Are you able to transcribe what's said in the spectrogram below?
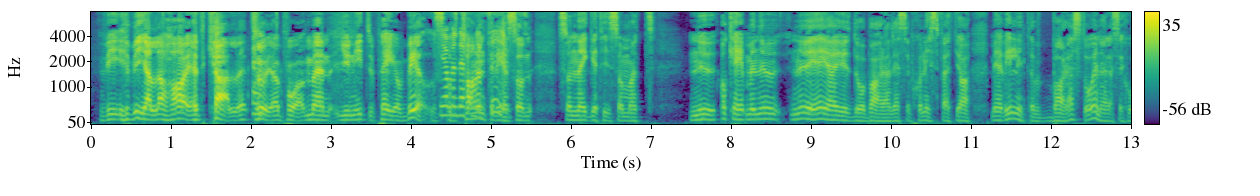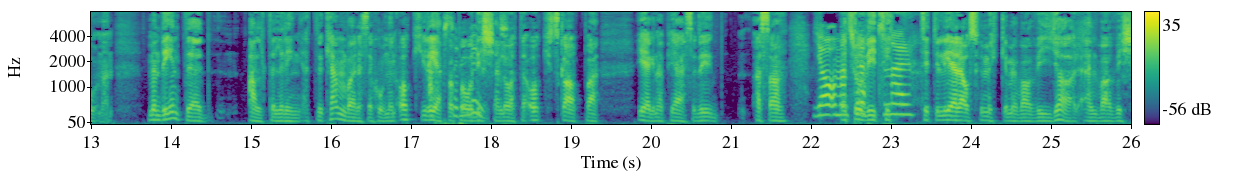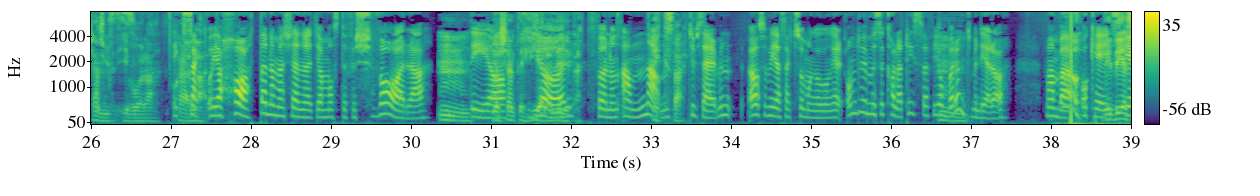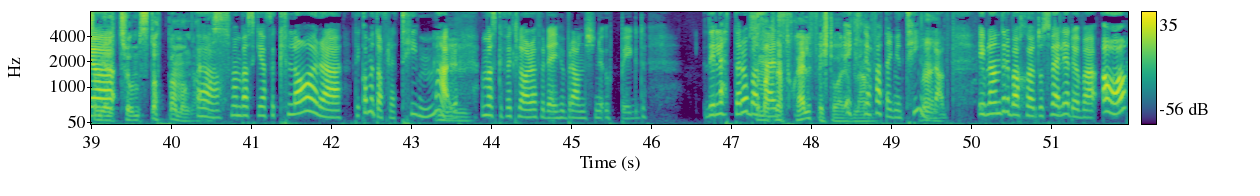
vi, vi alla har ett kall, tror jag på, men you need to pay your bills. Ja, men och ta inte det så, så negativt som att nu, okej, men nu, nu är jag ju då bara receptionist för att jag, men jag vill inte bara stå i den här receptionen. Men det är inte allt eller inget. Du kan vara i receptionen och repa Absolut. på auditionlåtar och skapa egna pjäser. Det, alltså, Ja, om man jag tror vi tröttnar. tit- titulerar oss för mycket med vad vi gör än vad vi känner Yes. i våra själar. Exakt, och jag hatar när man känner att jag måste försvara Mm, det jag jag, gör livet. för någon annan. Exakt. Typ så här, men ja, som vi har sagt så många gånger, om du är musikalartist, varför jobbar Mm. du inte med det då? Man bara, okej, Det är det som jag... jag tror stoppar många av Ja, oss. man bara, ska jag förklara, det kommer ta flera timmar, Mm. om man ska förklara för dig hur branschen är uppbyggd. Det är lättare att bara Som man här, knappt själv förstår ibland. jag fattar ingenting Nej. ibland. Ibland är det bara skönt att svälja det och bara, ja,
